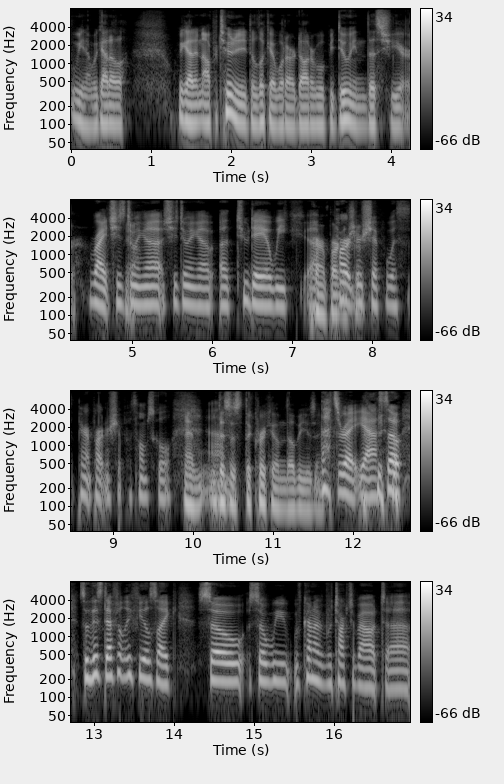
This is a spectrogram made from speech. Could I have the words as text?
we, you know, we got a we got an opportunity to look at what our daughter will be doing this year. Right. She's Yeah. doing a she's doing a, a two day a week uh, Parent partnership. partnership with parent partnership with homeschool. And this Um, is the curriculum they'll be using. That's right. Yeah. So so this definitely feels like so so we we've kind of we talked about uh,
